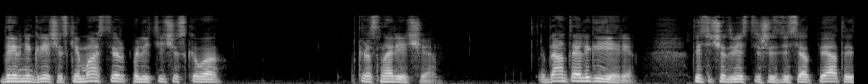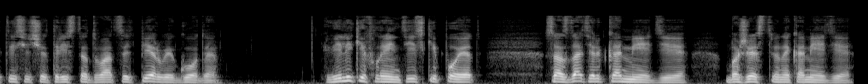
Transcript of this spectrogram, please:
древнегреческий мастер политического красноречия. Данте Алигьери, 1265-1321 годы. Великий флорентийский поэт, создатель комедии, божественной комедии,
